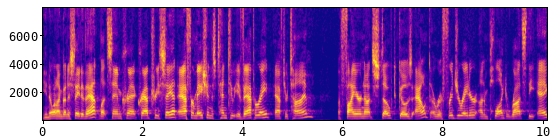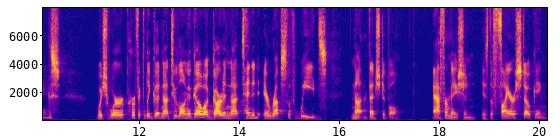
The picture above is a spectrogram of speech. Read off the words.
You know what I'm going to say to that? Let Sam Crabtree say it. Affirmations tend to evaporate after time. A fire not stoked goes out. A refrigerator unplugged rots the eggs which were perfectly good not too long ago, a garden not tended erupts with weeds, not vegetable. Affirmation is the fire stoking,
